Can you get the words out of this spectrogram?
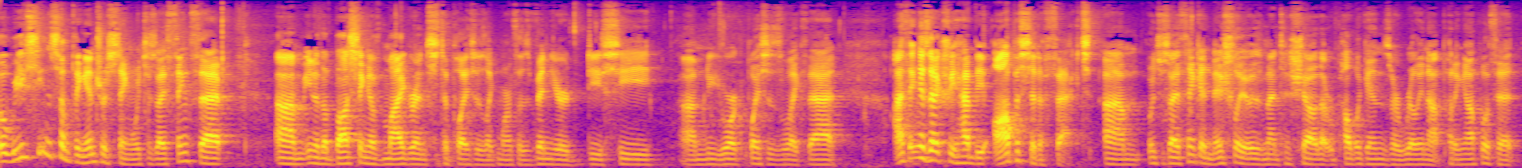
But we've seen something interesting, which is I think that um, you know the busing of migrants to places like Martha's Vineyard, D.C., um, New York, places like that. I think has actually had the opposite effect, um, which is I think initially it was meant to show that Republicans are really not putting up with it.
